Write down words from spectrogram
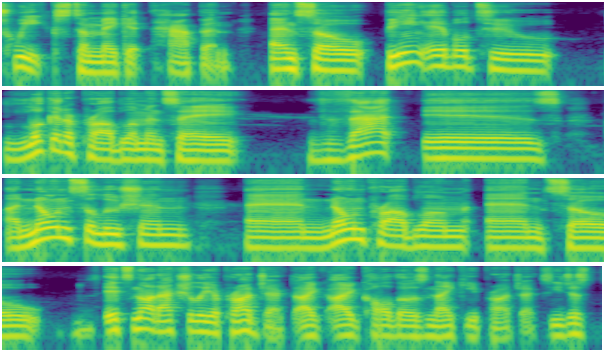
tweaks to make it happen. And so being able to look at a problem and say that is a known solution and known problem and so it's not actually a project. I, I call those Nike projects. You just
